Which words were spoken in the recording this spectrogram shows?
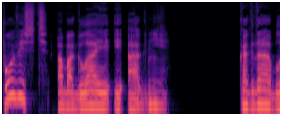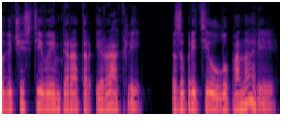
Повесть об Аглае и Агнии. Когда благочестивый император Ираклий запретил лупанарии,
